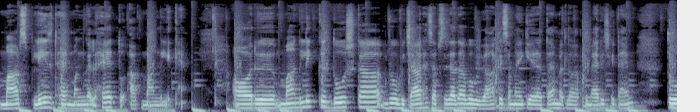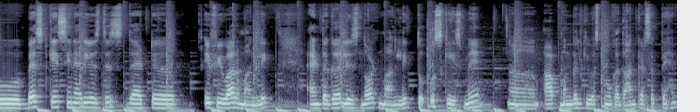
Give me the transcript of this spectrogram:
मार्स प्लेस्ड है, मंगल है तो आप मांगलिक हैं। और मांगलिक दोष का जो विचार है, सबसे ज़्यादा वो विवाह के समय किया जाता है मतलब आपके मैरिज के टाइम तो best case scenario is this that if you are manglik and the girl is not manglik तो उस केस में आप मंगल की वस्तुओं का दान कर सकते हैं।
